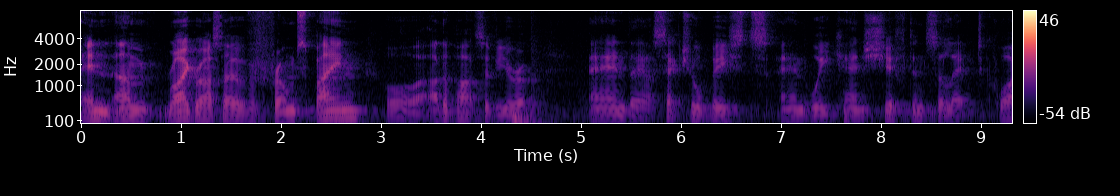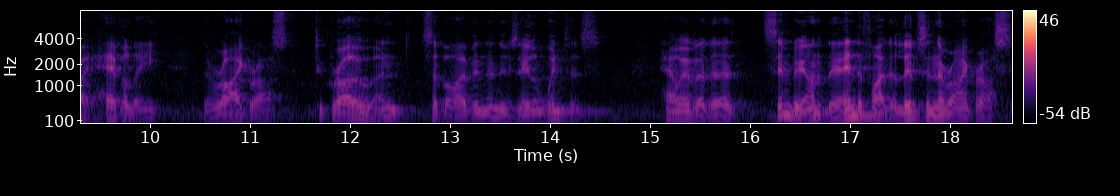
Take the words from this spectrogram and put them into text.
en, um, ryegrass over from Spain or other parts of Europe, and they are sexual beasts, and we can shift and select quite heavily the ryegrass to grow and survive in the New Zealand winters. However, the symbiont, the endophyte that lives in the ryegrass,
